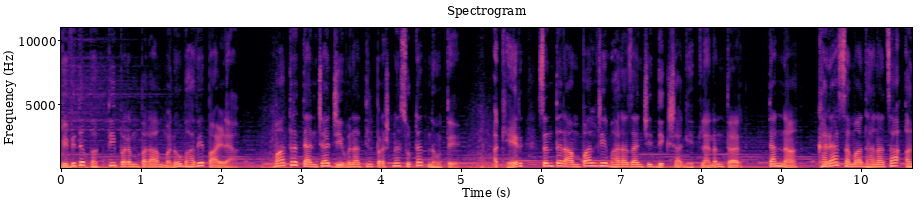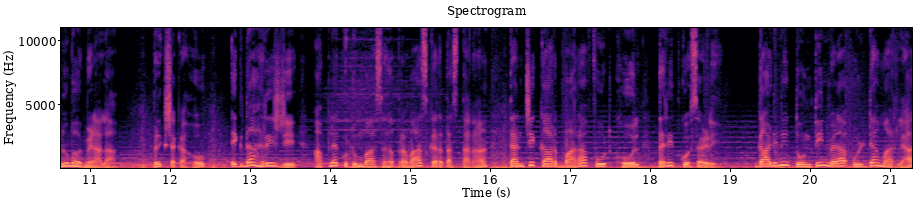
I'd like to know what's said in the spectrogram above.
विविध भक्ती परंपरा मनोभावे पाळल्या. मात्र त्यांच्या जीवनातील प्रश्न सुटत नव्हते. अखेर संत रामपालजी महाराजांची दीक्षा घेतल्यानंतर त्यांना खऱ्या समाधानाचा अनुभव मिळाला. प्रेक्षक हो एकदा हरीशजी आपल्या कुटुंबासह प्रवास करत असताना त्यांची कार बारा फूट खोल दरीत कोसळली. गाडीने दोन तीन वेळा उलट्या मारल्या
